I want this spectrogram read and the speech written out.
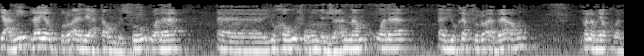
يعني لا يذكر آلهتهم بالسوء ولا يخوفهم من جهنم ولا يكفر آباءهم فلم يقبل.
